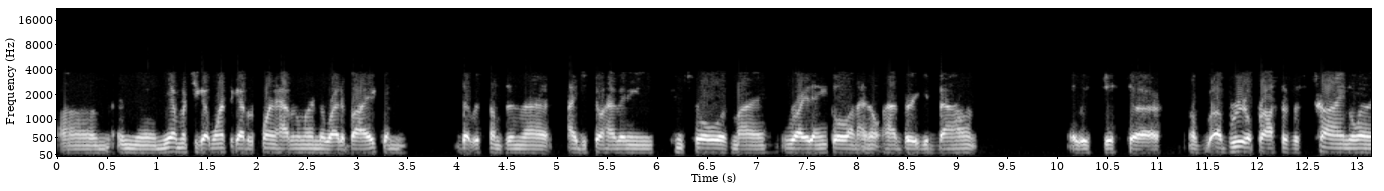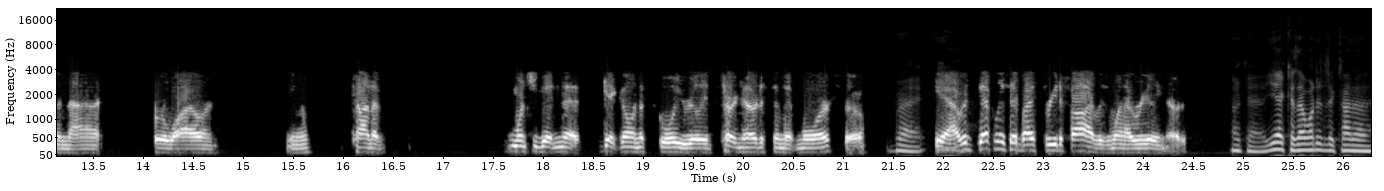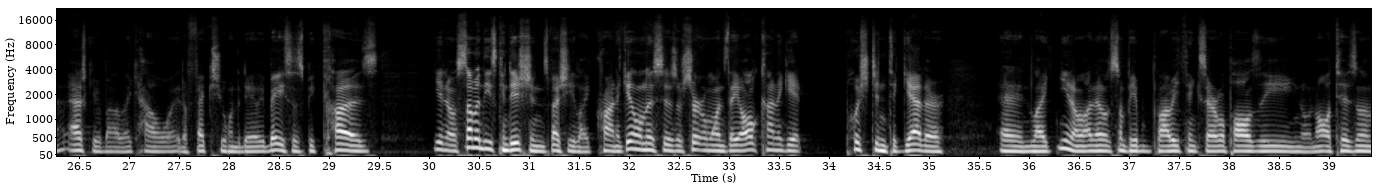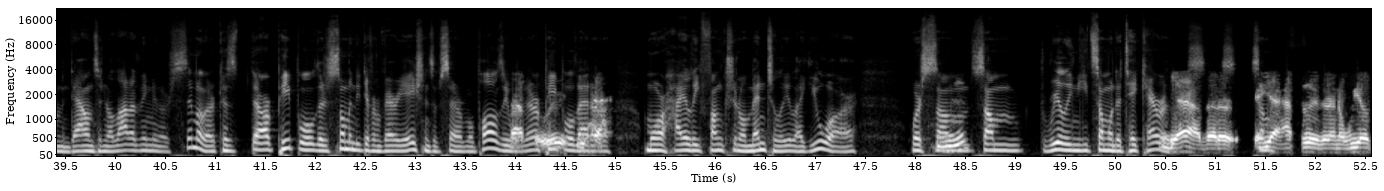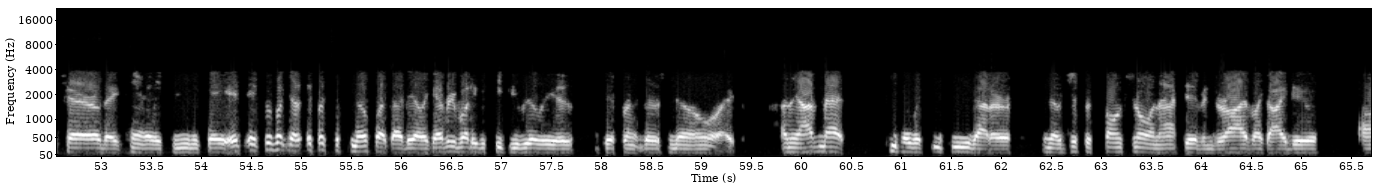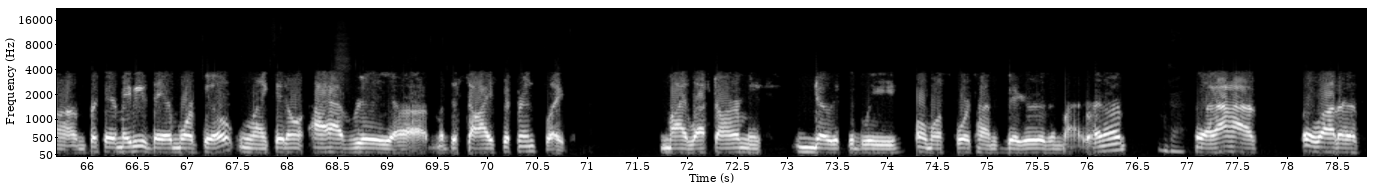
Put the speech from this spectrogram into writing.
Um, and then yeah, once you got once I got to the point of having to learn to ride a bike and that was something that I just don't have any control of my right ankle and I don't have very good balance. It was just a, a, a brutal process of trying to learn that for a while and, you know, kind of once you get in it, get going to school, you really start noticing it more. So, right. Yeah, yeah. I would definitely say by three to five is when I really noticed. Okay. Yeah. Cause I wanted to kind of ask you about like how it affects you on a daily basis because, you know, some of these conditions, especially like chronic illnesses or certain ones, they all kind of get pushed in together. And like, you know, I know some people probably think cerebral palsy, you know, and autism and Down syndrome, a lot of them are similar because there are people, there's so many different variations of cerebral palsy where Absolutely. there are people that yeah. are more highly functional mentally, like you are, where some mm-hmm. some really need someone to take care of. Yeah, that are some, yeah, absolutely. They're in a wheelchair. They can't really communicate. It, it's just like a, it's like the snowflake idea. Like everybody with CP really is different. There's no like, I mean, I've met people with CP that are you know, just as functional and active and drive like I do. Um, but they're maybe they're more built and like they don't. I have really uh, the size difference. Like my left arm is noticeably almost four times bigger than my right arm. Okay. So like, I have a lot of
